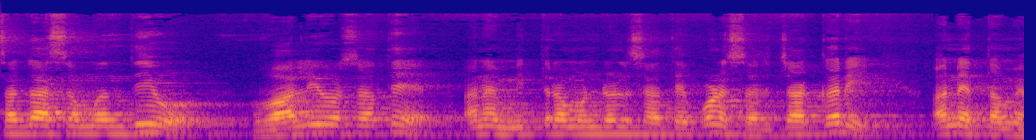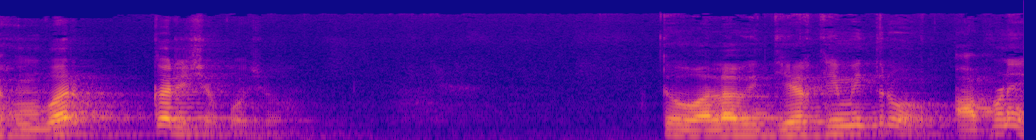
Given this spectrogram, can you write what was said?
સગા સંબંધીઓ, વાલીઓ સાથે અને મિત્ર મંડળ સાથે પણ ચર્ચા કરી અને તમે હોમવર્ક કરી શકો છો. તો વાલા વિદ્યાર્થી મિત્રો, આપણે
